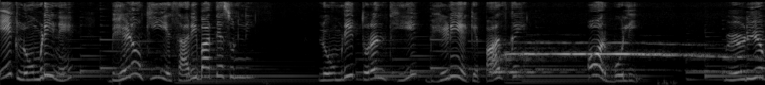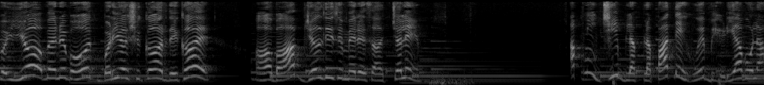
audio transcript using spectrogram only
एक लोमड़ी ने भेड़ों की ये सारी बातें सुन ली। लोमड़ी तुरंत ही भेड़िए के पास गई और बोली भेड़िए भैया मैंने बहुत बढ़िया शिकार देखा है। अब आप जल्दी से मेरे साथ चलें। अपनी जीभ लपलपाते हुए भेड़िया बोला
